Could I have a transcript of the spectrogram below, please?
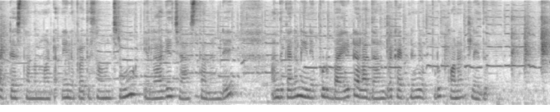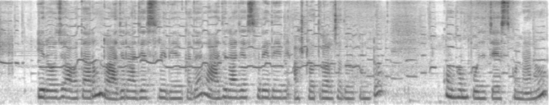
కట్టేస్తానమాట నేను ప్రతి సంవత్సరము ఇలాగే చేస్తానండి. అందుకని నేను ఎప్పుడు బయట అలా దండలు కట్టినవి ఎప్పుడు కొనట్లేదు. ఈరోజు అవతారం రాజరాజేశ్వరి దేవి కదా. రాజరాజేశ్వరి దేవి అష్టోత్తరాలు చదువుకుంటూ కుంకుమ పూజ చేసుకున్నాను.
